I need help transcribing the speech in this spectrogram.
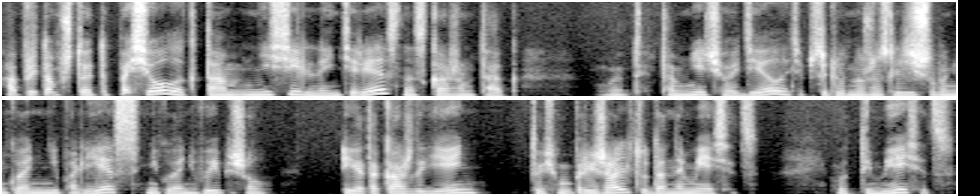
А при том, что это поселок, там не сильно интересно, скажем так. Вот, там нечего делать, абсолютно нужно следить, чтобы он никуда не полез, никуда не выбежал. И это каждый день. То есть мы приезжали туда на месяц. Вот ты месяц,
